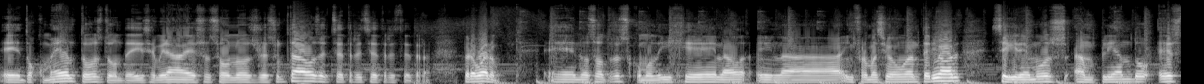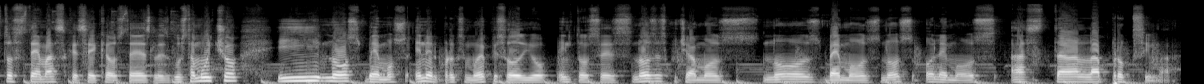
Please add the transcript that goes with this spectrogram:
eh, documentos donde dice, mira, esos son los resultados, etcétera, etcétera, etcétera. Pero bueno, eh, nosotros, como dije en la, información anterior, seguiremos ampliando estos temas que sé que a ustedes les gusta mucho y nos vemos en el próximo entonces nos escuchamos, nos vemos, nos olemos. Hasta la próxima.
